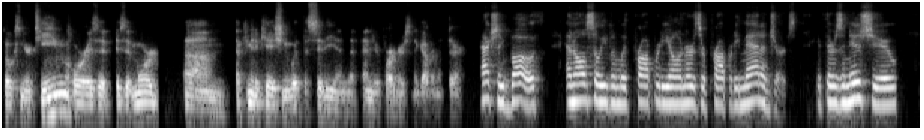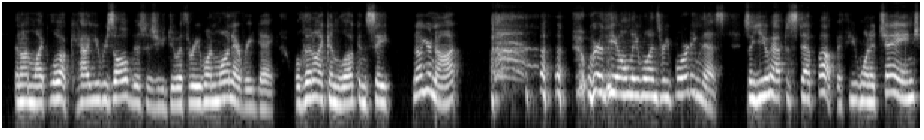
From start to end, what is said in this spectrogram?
folks in your team, or is it is it more um, communication with the city and and your partners in the government there? Actually, both, and also even with property owners or property managers. If there's an issue, then I'm like, look, how you resolve this is you do a 311 every day. Well, then I can look and see, no, you're not. We're the only ones reporting this. So you have to step up. If you want to change,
